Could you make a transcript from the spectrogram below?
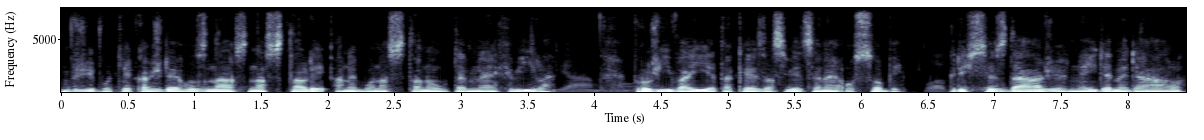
V životě každého z nás nastaly anebo nastanou temné chvíle. Prožívají je také zasvěcené osoby. Když se zdá, že nejdeme dál,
